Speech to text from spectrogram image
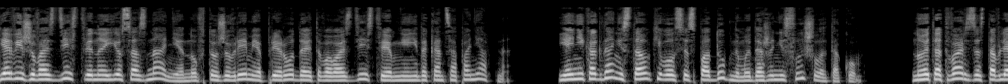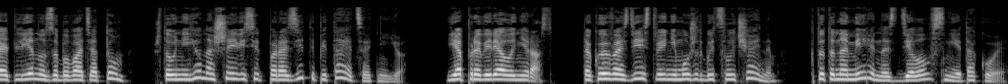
Я вижу воздействие на ее сознание, но в то же время природа этого воздействия мне не до конца понятна. Я никогда не сталкивался с подобным и даже не слышал о таком. Но эта тварь заставляет Лену забывать о том, что у нее на шее висит паразит и питается от нее. Я проверяла не раз. Такое воздействие не может быть случайным. Кто-то намеренно сделал с ней такое.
